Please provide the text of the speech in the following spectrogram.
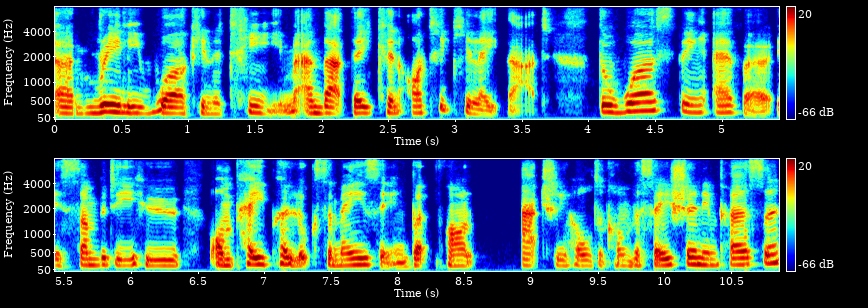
um, really work in a team and that they can articulate that. The worst thing ever is somebody who on paper looks amazing but can't actually hold a conversation in person.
